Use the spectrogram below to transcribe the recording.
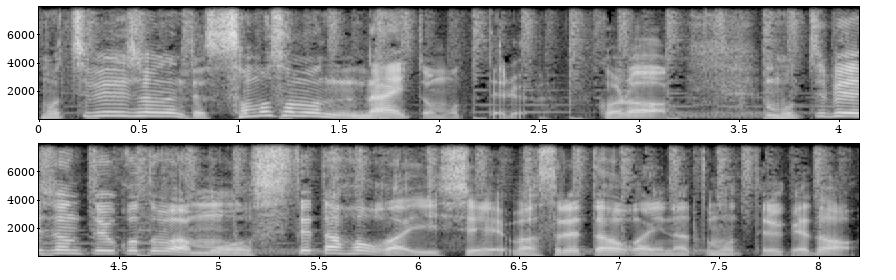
モチベーションなんてそもそもないと思ってる。からモチベーションという言葉はもう捨てた方がいいし忘れた方がいいなと思ってるけど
